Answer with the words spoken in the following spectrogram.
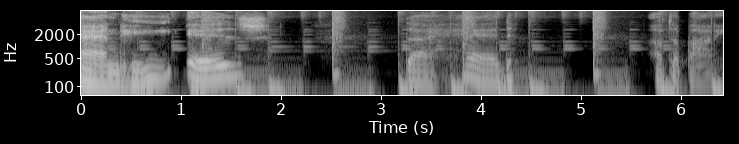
And he is the head of the body,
